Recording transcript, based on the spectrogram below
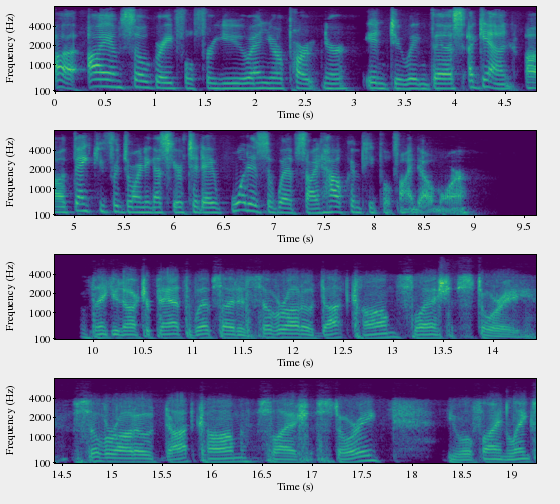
uh, I am so grateful for you and your partner in doing this. Again, uh, thank you for joining us here today. What is the website? How can people find out more? Thank you, Dr. Pat. The website is silverado.com slash story. Silverado.com slash story. You will find links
